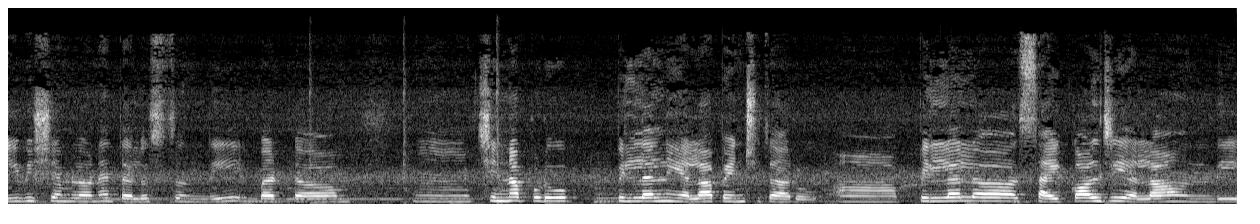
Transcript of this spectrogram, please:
ఈ విషయంలోనే తెలుస్తుంది. బట్ చిన్నప్పుడు పిల్లల్ని ఎలా పెంచుతారు? పిల్లల సైకాలజీ ఎలా ఉంది?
